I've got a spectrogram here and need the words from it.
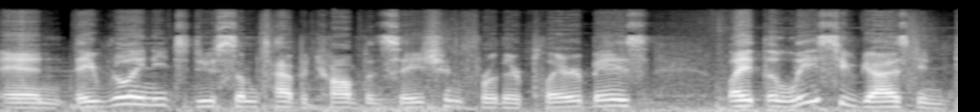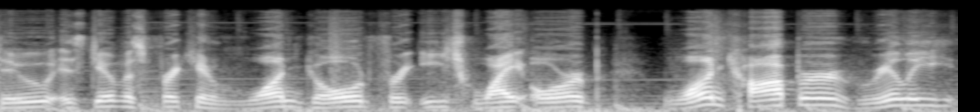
and they really need to do some type of compensation for their player base like, the least you guys can do is give us freaking one gold for each white orb One copper? Really?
